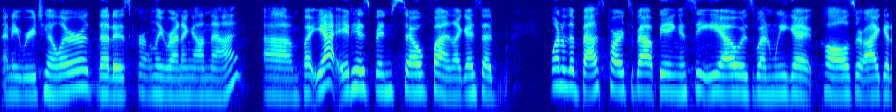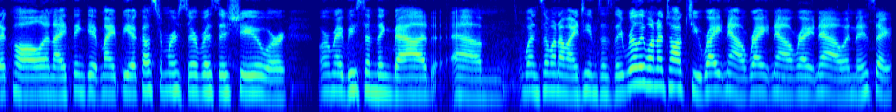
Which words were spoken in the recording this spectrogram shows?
any retailer that is currently running on that. Um, but yeah, it has been so fun. Like I said, one of the best parts about being a CEO is when we get calls or I get a call, and I think it might be a customer service issue or or maybe something bad. Um, when someone on my team says they really want to talk to you right now, right now, right now, and they say,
